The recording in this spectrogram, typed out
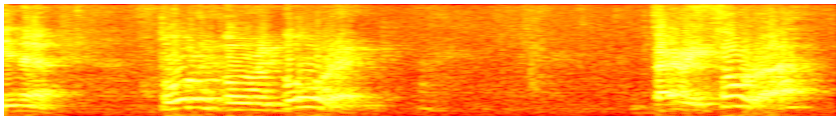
You know, boring, boring, boring. Very thorough,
